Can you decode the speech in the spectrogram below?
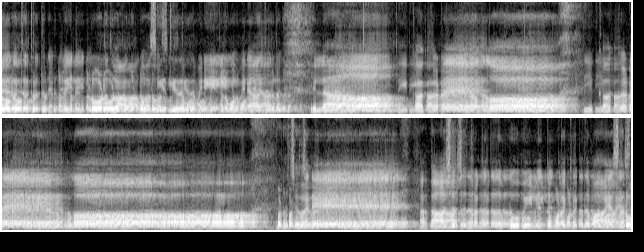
രോഗത്തെ തൊട്ട് ഞങ്ങളെ നിങ്ങളോട് കൊണ്ട് മോമിനാത്തുകൾ എല്ലാം നീ കാക്കണേ അല്ലോ നീ കാക്കണേ അല്ലോ പടച്ചവനെ ആകാശത്ത് നിറങ്ങുന്നതും ഭൂമിയിൽ നിന്ന് മുളയ്ക്കുന്നതുമായ സർവ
